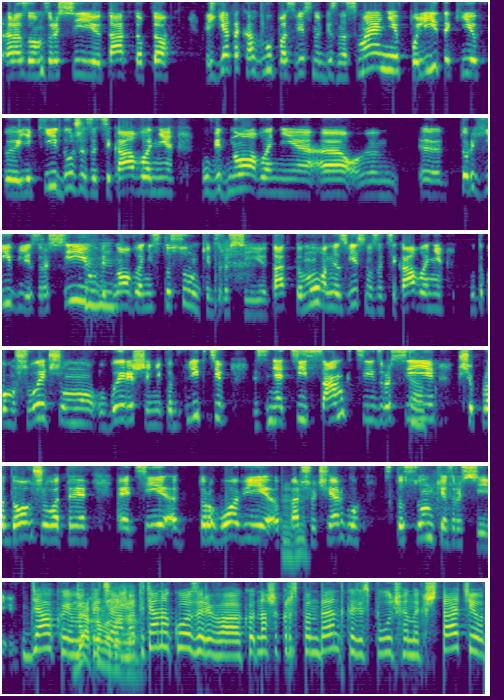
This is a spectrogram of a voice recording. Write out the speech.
разом з Росією. Так, тобто є така група, звісно, бізнесменів, політиків, е, які дуже зацікавлені у відновленні е, е, торгівлі з Росією, Мгм. відновленні стосунків з Росією. Так тому вони, звісно, зацікавлені у такому швидшому вирішенні конфліктів, знятті санкцій з Росії, щоб продовжувати е, ці торгові в першу чергу стосунки з Росією. Дякуємо, Дякуємо Тетяно. дуже. Тетяна Козирєва, ко- наша кореспондентка зі Сполучених Штатів.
